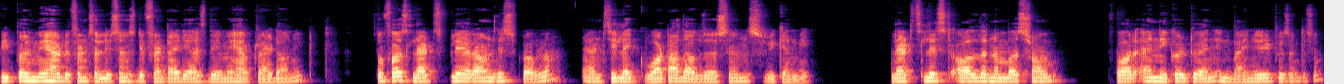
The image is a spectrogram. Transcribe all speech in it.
people may have different solutions, different ideas they may have tried on it. So first let's play around this problem and see like what are the observations we can make. Let's list all the numbers from for n equal to n in binary representation.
